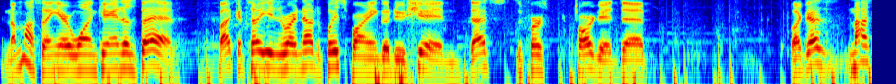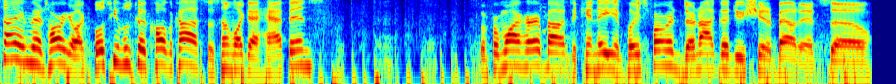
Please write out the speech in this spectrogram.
And I'm not saying everyone in Canada's bad. But I can tell you right now, the police department ain't gonna do shit. And that's the first target that... Like, that's not, not even a target. Like, most people's gonna call the cops if something like that happens. But from what I heard about the Canadian Police Department, they're not gonna do shit about it, so...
